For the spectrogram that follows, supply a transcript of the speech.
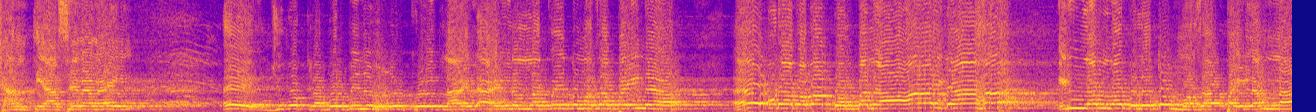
শান্তি আছে না নাই? এই যুবকরা বলবে কই? লা ইলাহা ইল্লাল্লাহ, কই তো মজা পাই না? এ, বুড়া বাবা বলবা, লা ইলাহা ইল্লাল্লাহ বলে তো মজা পাইলাম না।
